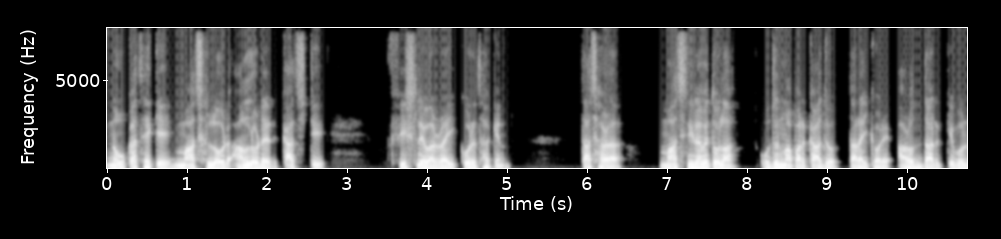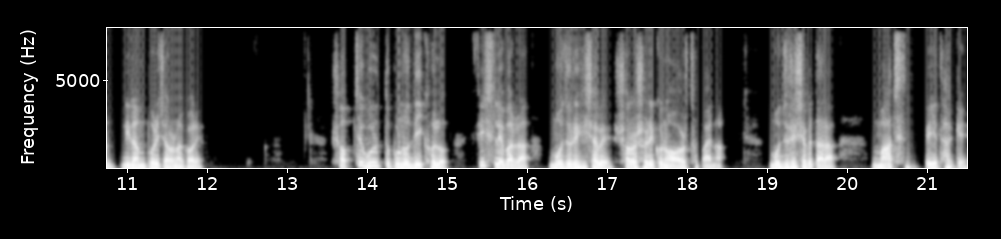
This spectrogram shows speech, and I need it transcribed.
নৌকা থেকে মাছ লোড, আনলোডের কাজটি ফিশ লেবাররাই করে থাকেন। তাছাড়া মাছ নিলামে তোলা, ওজন মাপার কাজও তারাই করে। আড়তদার কেবল নিলাম পরিচালনা করে। সবচেয়ে গুরুত্বপূর্ণ দিক হলো, ফিশ লেবাররা মজুরি হিসাবে সরাসরি কোনো অর্থ পায় না। মজুরি হিসেবে তারা মাছ পেয়ে থাকে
